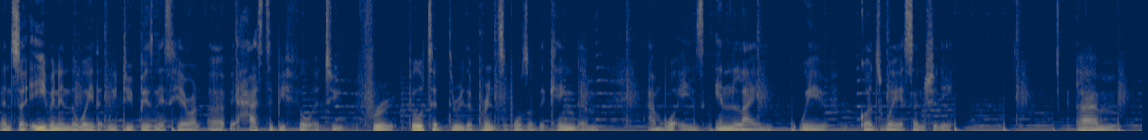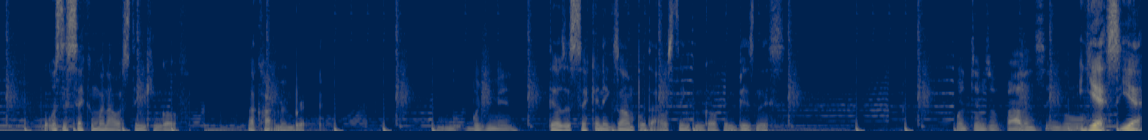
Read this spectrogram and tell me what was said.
and so even in the way that we do business here on earth it has to be filtered to through filtered through the principles of the kingdom and what is in line with god's way essentially um what was the second one I was thinking of? I can't remember it. What do you mean? There was a second example that I was thinking of in business. In terms of balancing, or Yes, yeah,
